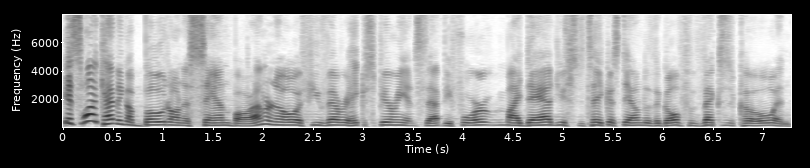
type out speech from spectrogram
It's like having a boat on a sandbar. I don't know if you've ever experienced that before. My dad used to take us down to the Gulf of Mexico, and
